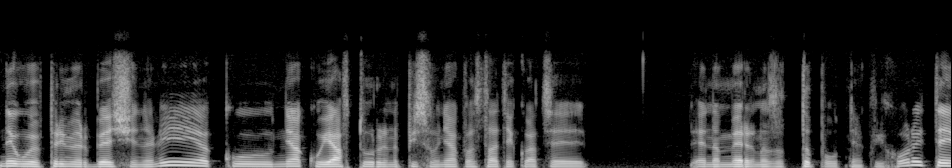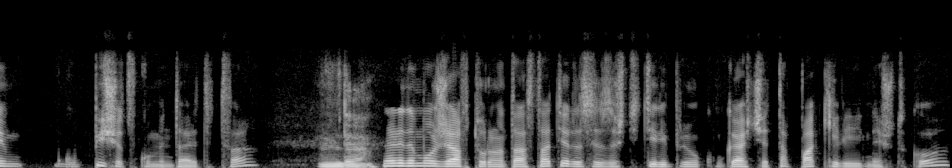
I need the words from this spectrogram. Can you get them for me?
неговия пример беше, нали, ако някой автор е написал някаква статия, която се е намерена за тъпа от някакви хора и те го пишат в коментарите това, да. Нали, да може автора на тази статия да се защити или, примерно, ако кажеш, че е тапак или нещо такова,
